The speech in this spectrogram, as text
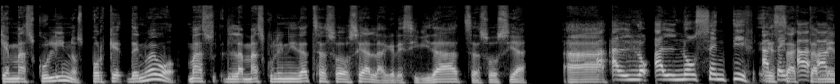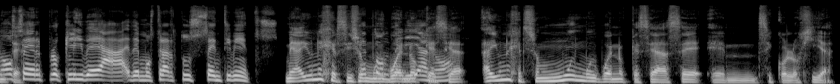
que masculinos. Porque, de nuevo, más, la masculinidad se asocia a la agresividad, se asocia A- a... al, no, al no sentir, a, te- a- a no Exactamente. ser proclive a demostrar tus sentimientos. Me hay un ejercicio Qué muy bueno que ¿no? se hay un ejercicio muy muy bueno que se hace en psicología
